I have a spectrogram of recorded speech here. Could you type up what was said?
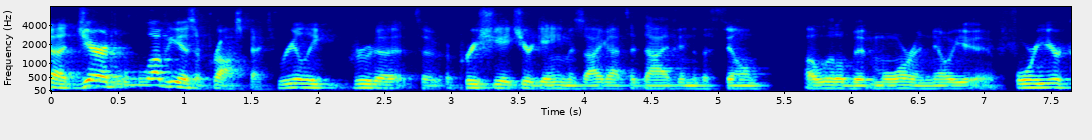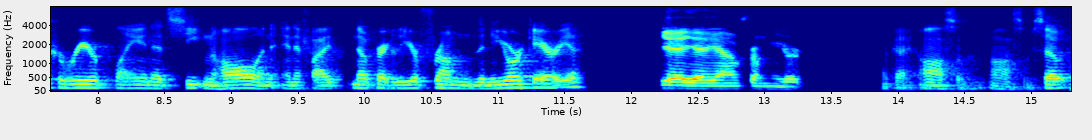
uh, Jared, love you as a prospect. Really grew to to appreciate your game as I got to dive into the film a little bit more and know you four year career playing at Seton Hall. And, and if I know correctly, you're from the New York area? Yeah, yeah, yeah. I'm from New York. Okay, awesome, awesome. So,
